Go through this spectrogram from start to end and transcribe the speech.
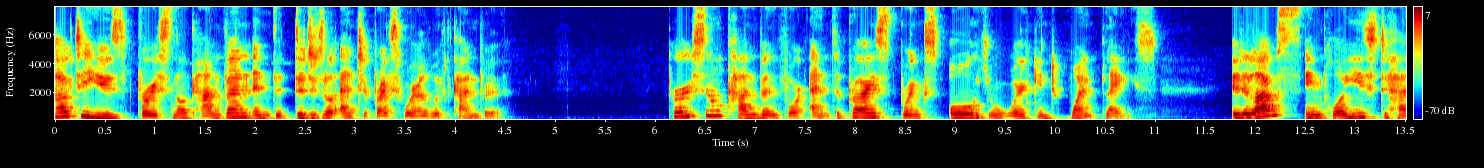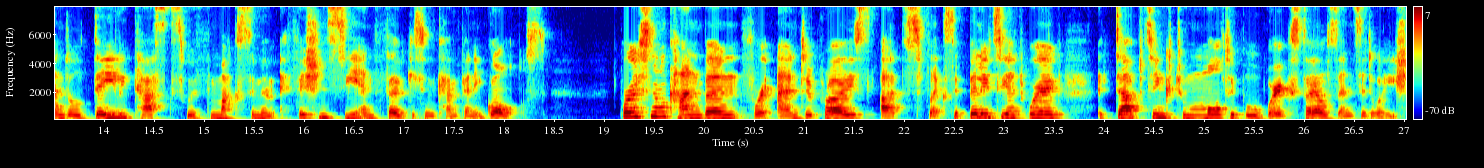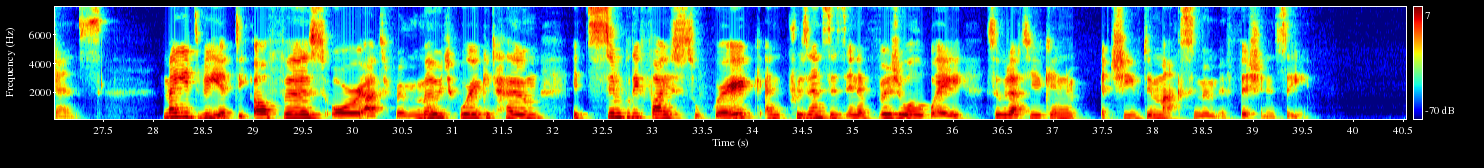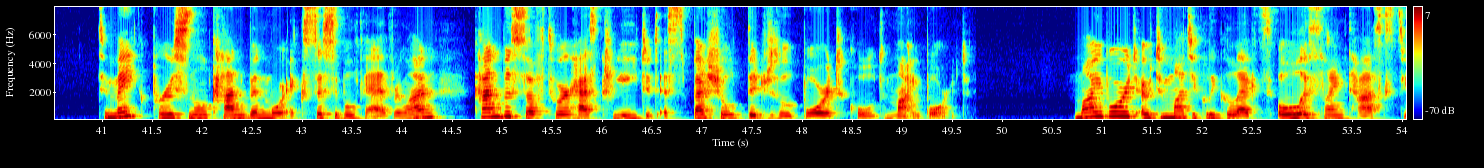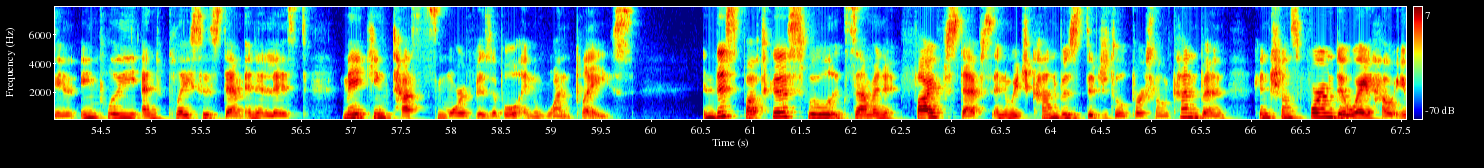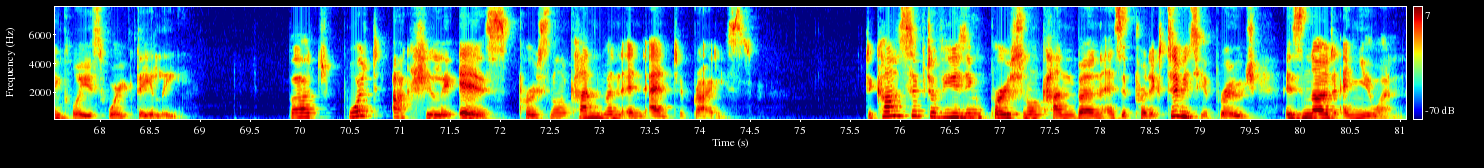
How to use personal Kanban in the digital enterprise world with KanBo. Personal Kanban for Enterprise brings all your work into one place. It allows employees to handle daily tasks with maximum efficiency and focus on company goals. Personal Kanban for Enterprise adds flexibility at work, adapting to multiple work styles and situations. May it be at the office or at remote work at home, it simplifies work and presents it in a visual way so that you can achieve the maximum efficiency. To make personal Kanban more accessible to everyone, KanBo Software has created a special digital board called MyBoard. MyBoard automatically collects all assigned tasks to an employee and places them in a list making tasks more visible in one place. In this podcast, we will examine five steps in which KanBo's digital personal Kanban can transform the way how employees work daily. But what actually is personal Kanban in enterprise? The concept of using personal Kanban as a productivity approach is not a new one.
